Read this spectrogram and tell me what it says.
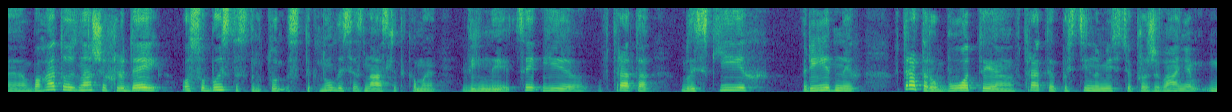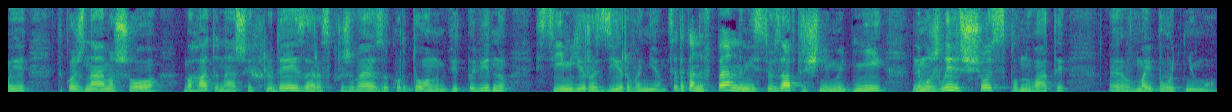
Е, Багато з наших людей особисто стикнулися з наслідками війни. Це і втрата близьких, рідних, втрата роботи, втрата постійного місця проживання. Ми також знаємо, що багато наших людей зараз проживає за кордоном, відповідно, сім'ї розірвані. Це така невпевненість у завтрашньому дні, неможливість щось спланувати е, в майбутньому.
